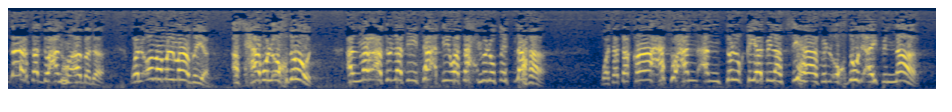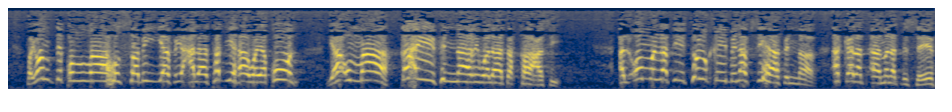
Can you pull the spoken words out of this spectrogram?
لا يرتد عنه أبدا. والأمم الماضية أصحاب الأخدود المرأة التي تأتي وتحمل طفلها وتتقاعس عن أن تلقي بنفسها في الأخدود أي في النار. فينطق الله الصبي في على ثديها ويقول يا اماه قعي في النار ولا تقاعسي. الأم التي تلقي بنفسها في النار أكلت آمنت بالسيف؟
